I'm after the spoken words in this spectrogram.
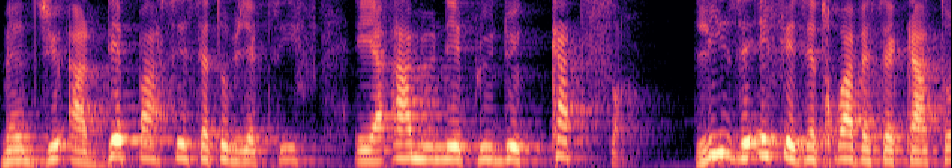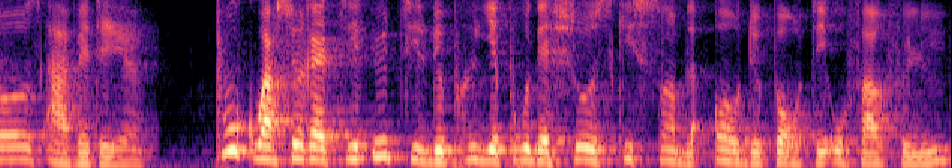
Mais Dieu a dépassé cet objectif et a amené plus de 400. Lisez Ephésiens 3, verset 14 à 21. Pourquoi serait-il utile de prier pour des choses qui semblent hors de portée aux farfelus?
